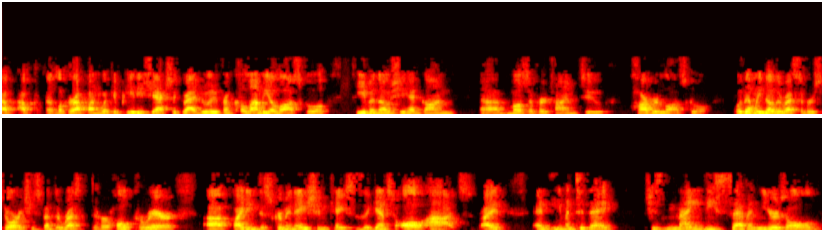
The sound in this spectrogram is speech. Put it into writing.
up, look her up on Wikipedia, she actually graduated from Columbia Law School even though she had gone uh, most of her time to Harvard Law School. Well, then we know the rest of her story. She spent the rest of her whole career uh, fighting discrimination cases against all odds, right? And even today, she's 97 years old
